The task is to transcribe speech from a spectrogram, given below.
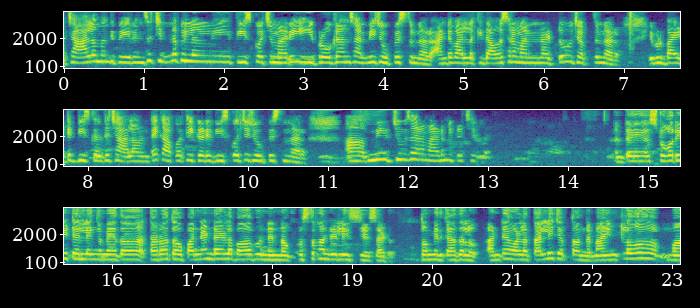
చాలా మంది పేరెంట్స్ చిన్న పిల్లల్ని తీసుకొచ్చి మరి ఈ ప్రోగ్రామ్స్ అన్ని చూపిస్తున్నారు. అంటే వాళ్ళకి ఇది అవసరం అన్నట్టు చెప్తున్నారు. ఇప్పుడు బయటకు తీసుకెళ్తే చాలా ఉంటాయి కాకపోతే ఇక్కడ తీసుకొచ్చి చూపిస్తున్నారు. ఆ, మీరు చూసారా మేడం ఇక్కడ చెల్ల? అంటే స్టోరీ టెల్లింగ్ మీద తర్వాత ఒక పన్నెండేళ్ళ బాబు నిన్న ఒక పుస్తకం రిలీజ్ చేశాడు తొమ్మిది కథలు. అంటే వాళ్ళ తల్లి చెప్తోంది మా ఇంట్లో మా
